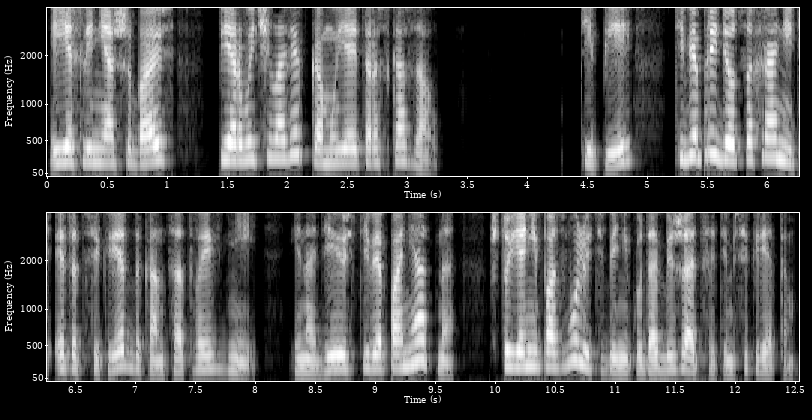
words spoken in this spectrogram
и, если не ошибаюсь, первый человек, кому я это рассказал. Теперь тебе придется хранить этот секрет до конца твоих дней, и, надеюсь, тебе понятно, что я не позволю тебе никуда бежать с этим секретом.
